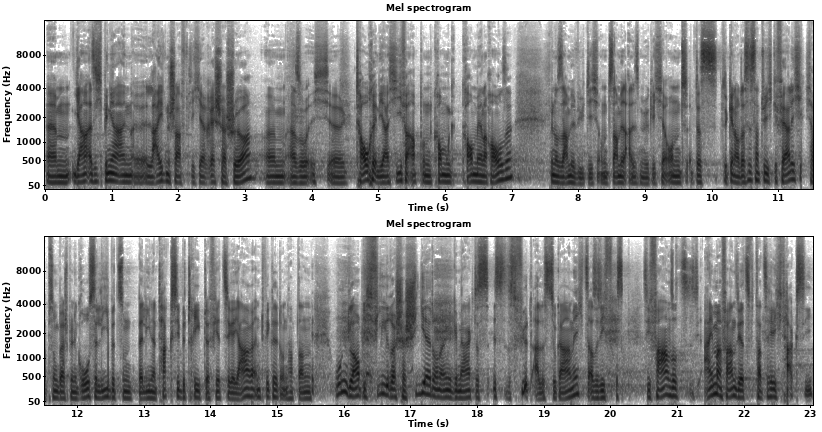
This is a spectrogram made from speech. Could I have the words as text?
Ähm, ja, also ich bin ja ein äh, leidenschaftlicher Rechercheur. Ähm, also ich äh, tauche in die Archive ab und komme kaum mehr nach Hause. Ich bin nur sammelwütig und sammle alles Mögliche. Und das, genau, das ist natürlich gefährlich. Ich habe zum Beispiel eine große Liebe zum Berliner Taxibetrieb der 40er Jahre entwickelt und habe dann unglaublich viel recherchiert und irgendwie gemerkt, das, ist, das führt alles zu gar nichts. Also sie, es, sie fahren so, einmal fahren sie jetzt tatsächlich Taxi,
